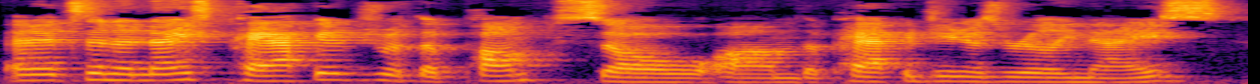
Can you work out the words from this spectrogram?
And it's in a nice package with a pump, so um, the packaging is really nice.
